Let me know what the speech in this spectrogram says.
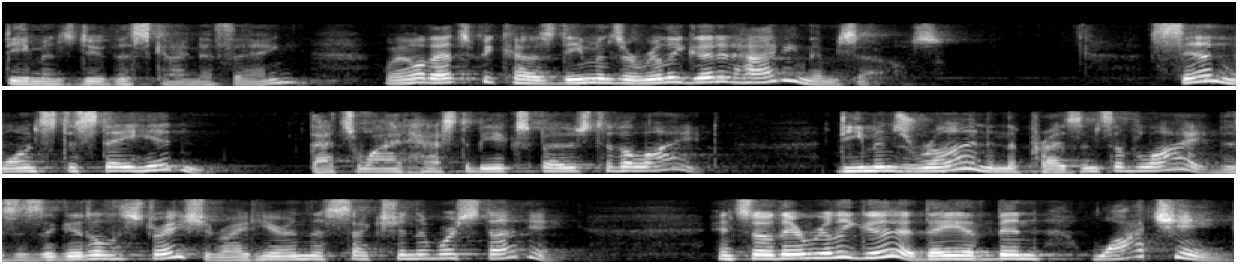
demons do this kind of thing. Well, that's because demons are really good at hiding themselves. Sin wants to stay hidden. That's why it has to be exposed to the light. Demons run in the presence of light. This is a good illustration right here in this section that we're studying. And so they're really good. They have been watching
